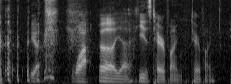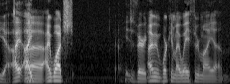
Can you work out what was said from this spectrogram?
yeah. Wow. Uh, yeah, he is terrifying, terrifying. Yeah, I I uh, I watched. he's very good. I've been working my way through my um,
